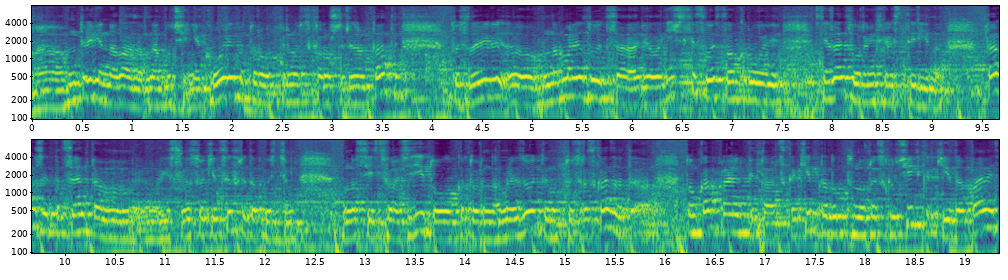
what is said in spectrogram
э, внутривенное лазерное облучение крови, которое приносит хорошие результаты. То есть нормализуются реологические свойства крови, снижается уровень холестерина. Также пациентам, если высокие цифры, допустим, у нас есть врач-диетолог, который нормализует им, то есть рассказывает о том, как правильно питаться, какие продукты нужно исключить, какие добавить.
